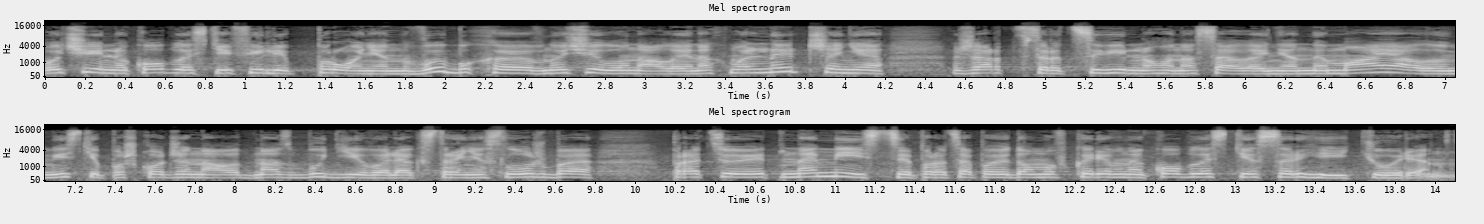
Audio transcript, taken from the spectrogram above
очільник області Філіп Пронін. Вибухи вночі лунали і на Хмельниччині. Жертв серед цивільного населення немає, але у місті пошкоджена одна з будівель. Екстрені служби працюють на місці. Про це повідомив керівник області Сергій Тюрін.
